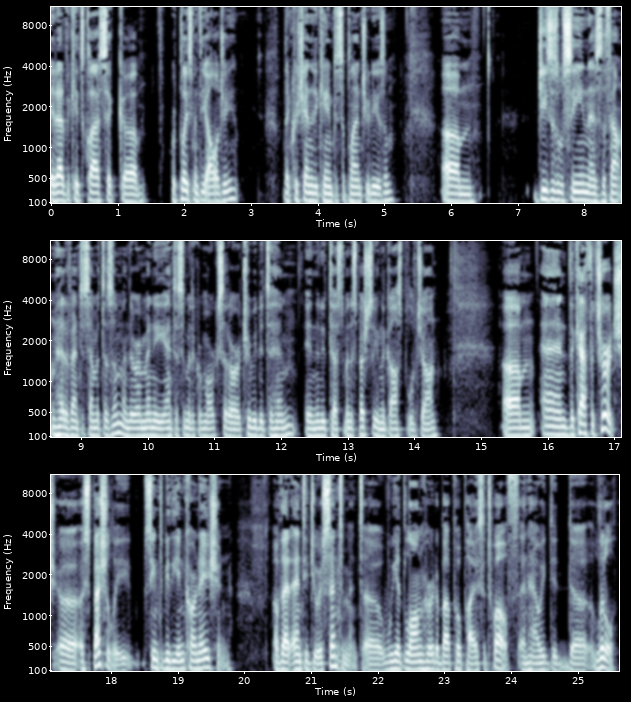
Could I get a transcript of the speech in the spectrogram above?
it advocates classic uh, replacement theology that Christianity came to supplant Judaism. Um, Jesus was seen as the fountainhead of anti-Semitism, and there are many anti-Semitic remarks that are attributed to him in the New Testament, especially in the Gospel of John. Um, and the Catholic Church, uh, especially, seemed to be the incarnation of that anti Jewish sentiment. Uh, we had long heard about Pope Pius XII and how he did uh, little.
